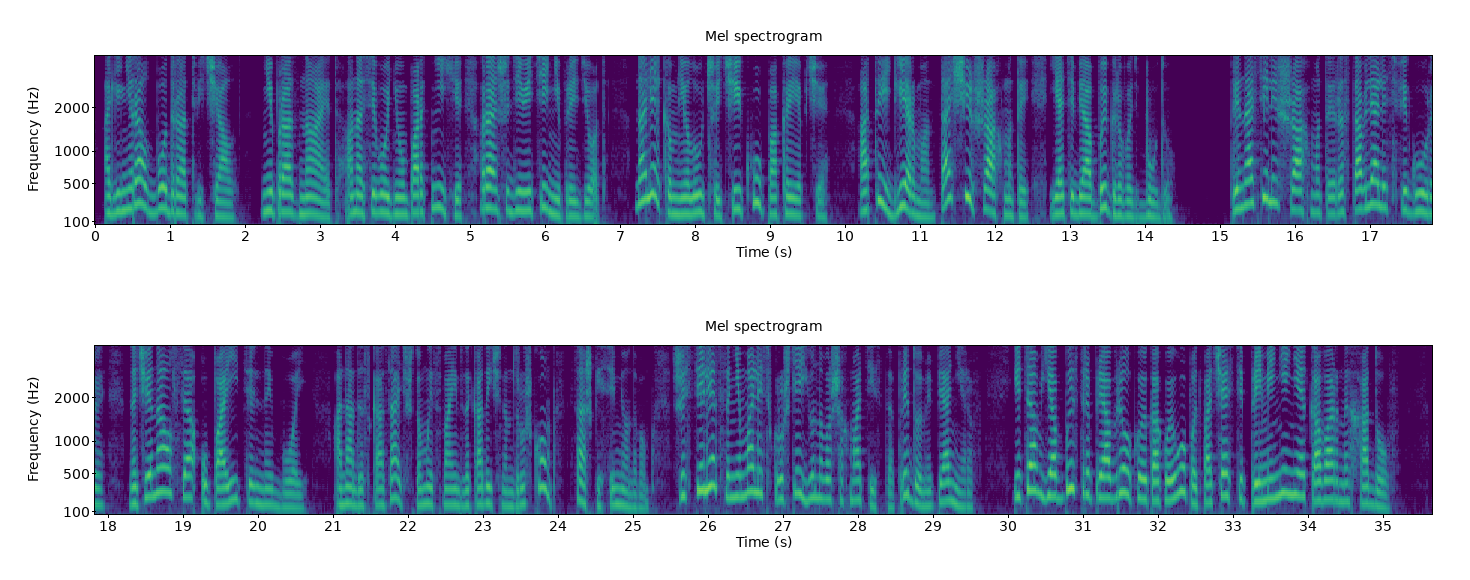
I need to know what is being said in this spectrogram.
А генерал бодро отвечал. Не прознает. Она сегодня у портнихи раньше девяти не придет. Налей-ка мне лучше чайку покрепче. А ты, Герман, тащи шахматы, я тебя обыгрывать буду. Приносились шахматы, расставлялись фигуры. Начинался упоительный бой. А надо сказать, что мы с моим закадычным дружком, Сашкой Семеновым, шести лет занимались в кружке юного шахматиста при Доме пионеров и там я быстро приобрел кое-какой опыт по части применения коварных ходов.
